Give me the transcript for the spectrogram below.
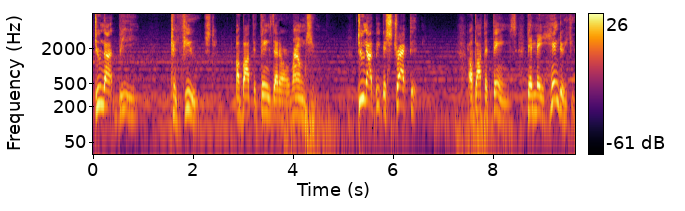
Do not be confused about the things that are around you. Do not be distracted about the things that may hinder you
